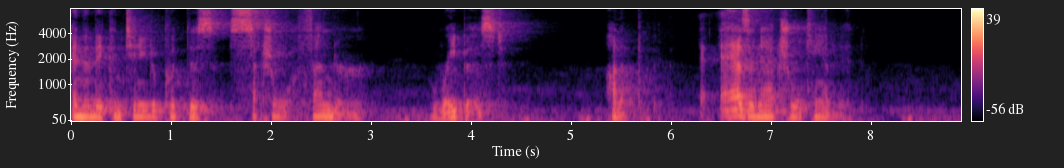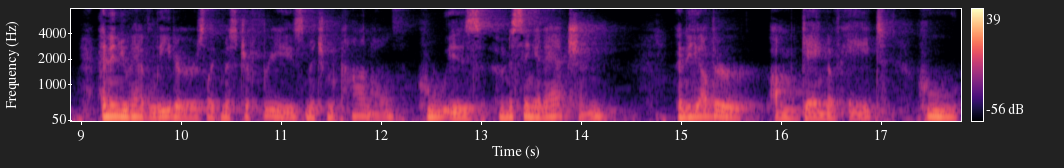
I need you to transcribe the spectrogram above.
And then they continue to put this sexual offender, rapist, on a, as an actual candidate. And then you have leaders like Mr. Freeze, Mitch McConnell, who is missing in action, and the other um, gang of eight who,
